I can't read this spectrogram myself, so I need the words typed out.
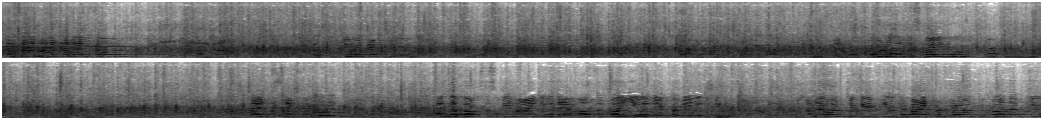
a Sennheiser headphone. So give it back to you. Udo, this is for you. There's the second one. And the boxes behind you, they're also for you and your community. And I want to give you the microphone to both of you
